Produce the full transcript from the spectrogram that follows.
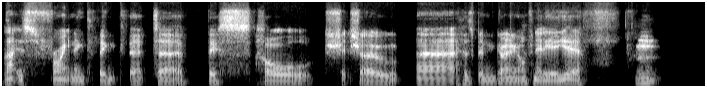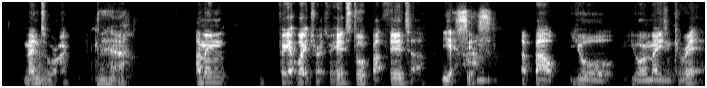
that is frightening to think that uh, this whole shit show uh, has been going on for nearly a year. Mm. Mental, Um, right? Yeah. I mean, forget Waitrose. We're here to talk about theatre, Yes, yes. about your your amazing career.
